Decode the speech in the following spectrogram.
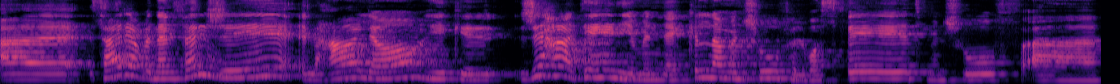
آه سارة بدنا نفرجي العالم هيك جهة تانية منك. كلنا بنشوف الوصفات بنشوف آه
